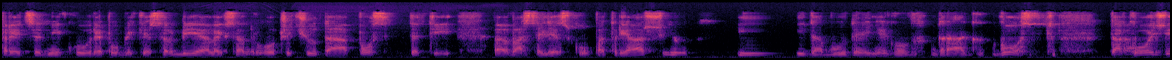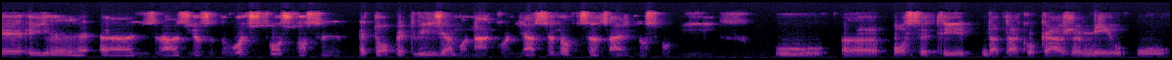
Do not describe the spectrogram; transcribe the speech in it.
predsjedniku Republike Srbije Aleksandru Vučiću da posjeti e, Vaseljensku patrijaršiju i, i da bude njegov drag gost. Takođe je e, izrazio zadovoljstvo što se eto opet viđamo nakon Jasenovca, zajedno smo bili u e, poseti, da tako kažem, mi u, u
